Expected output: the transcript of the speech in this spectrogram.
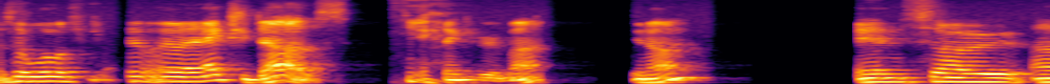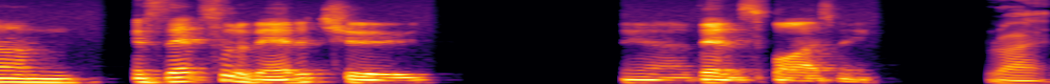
I said, "Well, it, it actually does." yeah thank you very much you know and so um it's that sort of attitude yeah that inspires me right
